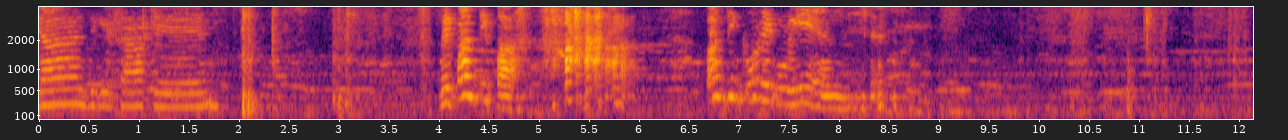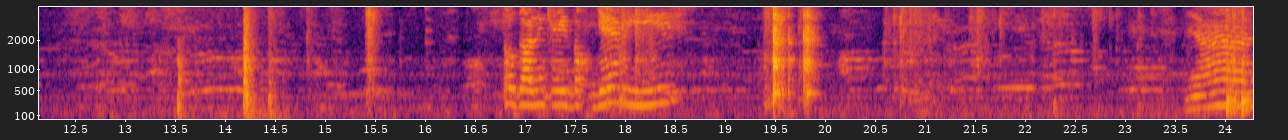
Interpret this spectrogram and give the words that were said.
Yan, bigay sa akin. May panty pa. Panty kulay Ito galing kay Doc Jerry. Yan.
